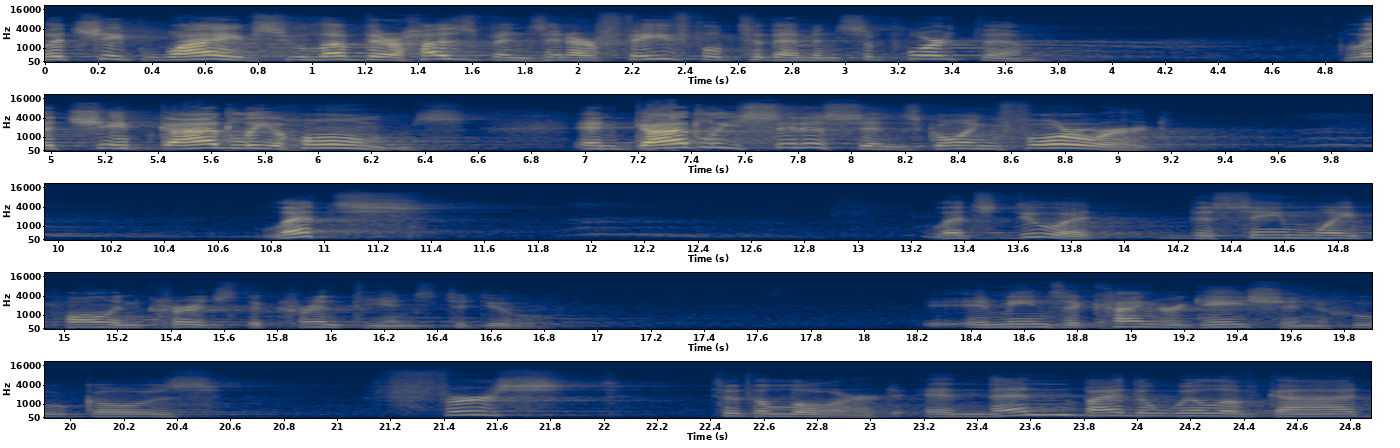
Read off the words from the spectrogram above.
Let's shape wives who love their husbands and are faithful to them and support them. Let's shape godly homes and godly citizens going forward. Let's, let's do it the same way Paul encouraged the Corinthians to do. It means a congregation who goes first to the Lord, and then by the will of God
